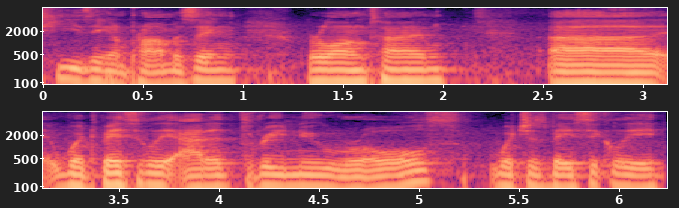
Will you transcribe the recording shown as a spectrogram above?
teasing and promising for a long time, uh, which basically added three new roles, which is basically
